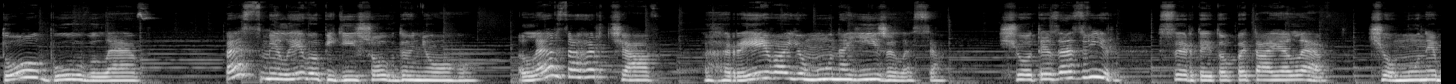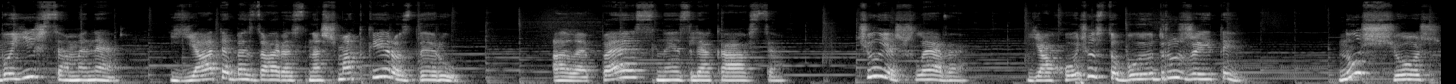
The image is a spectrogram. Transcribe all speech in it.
То був лев. Пес сміливо підійшов до нього. Лев загарчав, грива йому наїжилася. Що ти за звір? сердито питає Лев. Чому не боїшся мене? Я тебе зараз на шматки роздеру. Але пес не злякався. Чуєш, Леве, я хочу з тобою дружити. Ну що ж,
